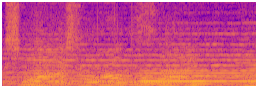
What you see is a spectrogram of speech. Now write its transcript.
Exposed world side.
